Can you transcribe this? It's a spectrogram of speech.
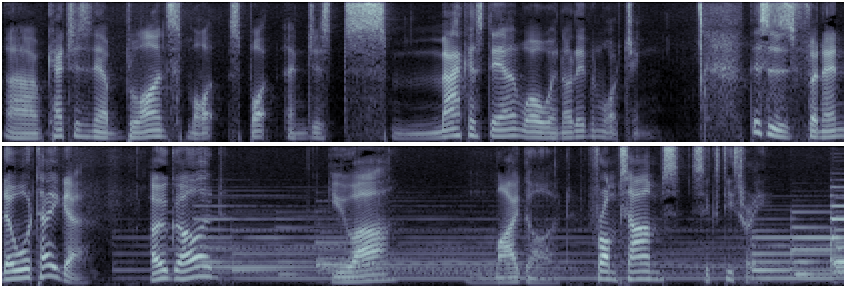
uh, catch us in our blind spot, spot, and just smack us down while we're not even watching. This is Fernando Ortega. Oh God, you are my God. From Psalms 63.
